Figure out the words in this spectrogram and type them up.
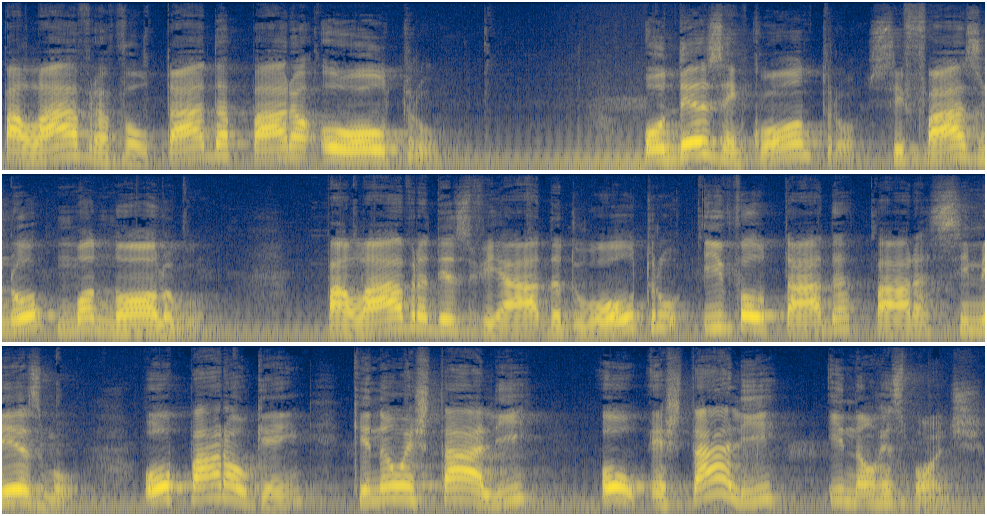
palavra voltada para o outro. O desencontro se faz no monólogo palavra desviada do outro e voltada para si mesmo, ou para alguém que não está ali ou está ali e não responde.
